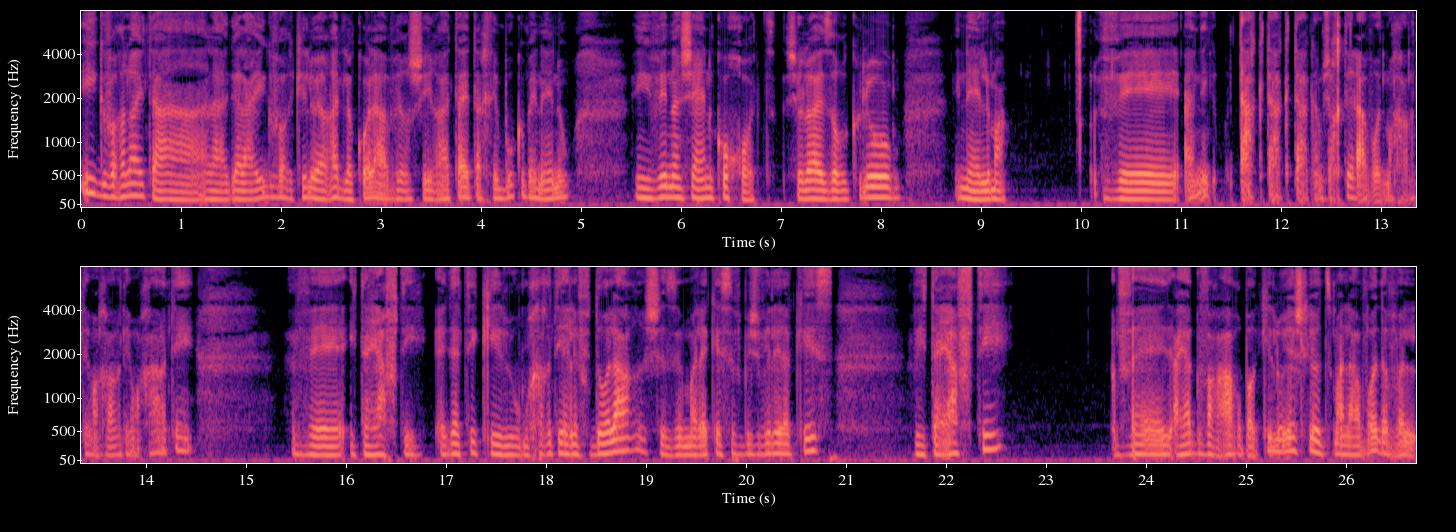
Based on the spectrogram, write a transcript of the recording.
היא כבר לא הייתה על העגלה, היא כבר כאילו ירד לכל האוויר שהיא ראתה את החיבוק בינינו. היא הבינה שאין כוחות, שלא יעזור כלום, היא נעלמה. ואני טק, טק, טק, המשכתי לעבוד, מכרתי, מכרתי, מכרתי, והתעייפתי. הגעתי, כאילו, מכרתי אלף דולר, שזה מלא כסף בשבילי לכיס, והתעייפתי, והיה כבר ארבע. כאילו, יש לי עוד זמן לעבוד, אבל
